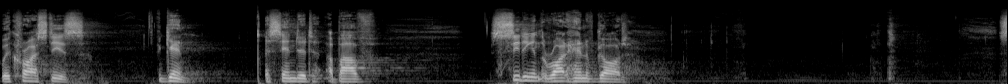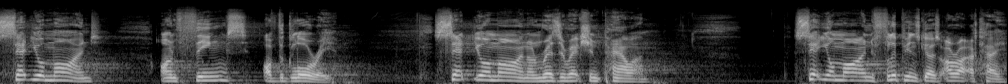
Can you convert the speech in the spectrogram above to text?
where Christ is. Again, ascended above, sitting at the right hand of God. Set your mind on things of the glory. Set your mind on resurrection power. Set your mind, Philippians goes, all right, okay,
